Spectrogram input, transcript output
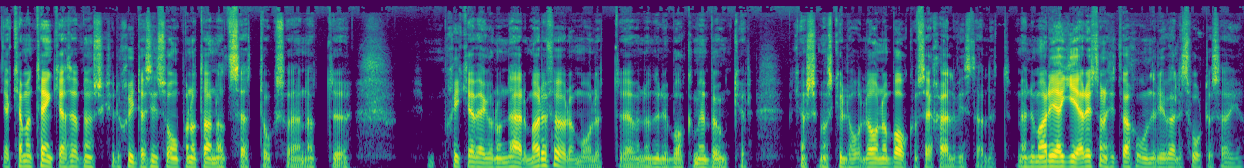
Jag kan man tänka sig att man skulle skydda sin son på något annat sätt också än att uh, skicka iväg honom närmare föremålet, även om det är bakom en bunker. Kanske man skulle hålla honom bakom sig själv istället. Men hur man reagerar i sådana situationer är väldigt svårt att säga.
